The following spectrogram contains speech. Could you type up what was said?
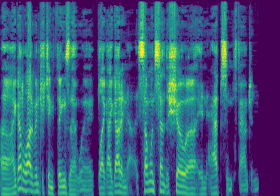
Uh, I got a lot of interesting things that way. Like I got an someone sent the show uh, an absinthe fountain,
